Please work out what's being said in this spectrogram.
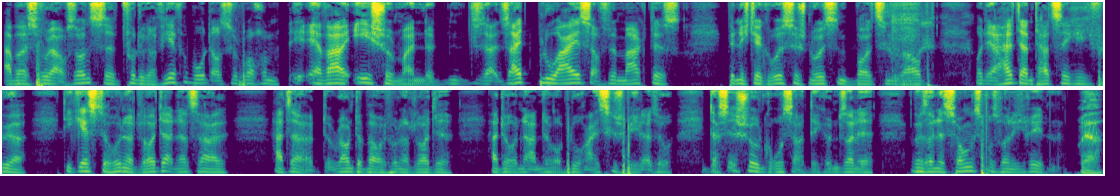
aber es wurde auch sonst äh, Fotografierverbot ausgesprochen. Er war eh schon mein, äh, seit Blue Eyes auf dem Markt ist, bin ich der größte Schnulzenbolzen überhaupt. Und er halt dann tatsächlich für die Gäste 100 Leute an der Zahl, hat er roundabout 100 Leute, hat er unter anderem auch Blue Eyes gespielt. Also das ist schon großartig. Und seine, über seine Songs muss man nicht reden. Ja,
